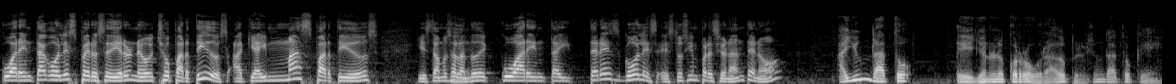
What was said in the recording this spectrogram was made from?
40 goles, pero se dieron en 8 partidos. Aquí hay más partidos y estamos hablando de 43 goles. Esto es impresionante, ¿no? Hay un dato, eh, yo no lo he corroborado, pero es un dato que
